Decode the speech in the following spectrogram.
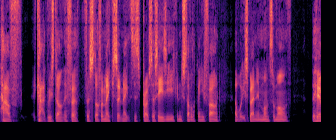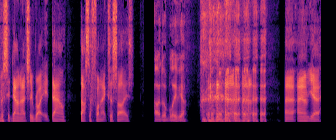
have categories, don't they, for for stuff, and make so it makes this process easy. You can just have a look on your phone at what you're spending month to month. But if you ever sit down and actually write it down, that's a fun exercise. I don't believe you. uh, um, yeah,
